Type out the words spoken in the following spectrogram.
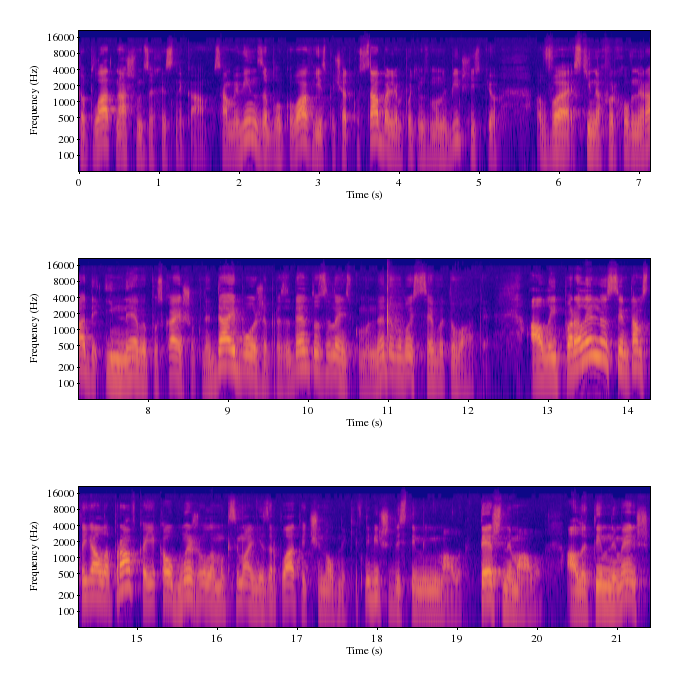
доплат нашим захисникам. Саме він заблокував її спочатку з Сабалем, потім з монобільшістю в стінах Верховної Ради і не випускає, щоб, не дай Боже, президенту Зеленському не довелось це витувати. Але й паралельно з цим там стояла правка, яка обмежувала максимальні зарплати чиновників, не більше 10 мінімалок. Теж немало. Але тим не менш,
